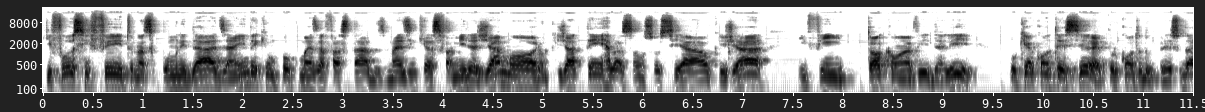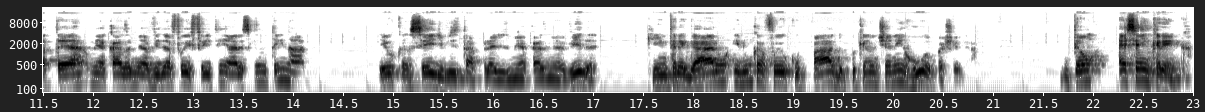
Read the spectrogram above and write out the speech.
que fosse feito nas comunidades, ainda que um pouco mais afastadas, mas em que as famílias já moram, que já têm relação social, que já, enfim, tocam a vida ali, o que aconteceu é, por conta do preço da terra, Minha Casa Minha Vida foi feita em áreas que não tem nada. Eu cansei de visitar prédios Minha Casa Minha Vida que entregaram e nunca foi ocupado porque não tinha nem rua para chegar. Então, essa é a encrenca.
